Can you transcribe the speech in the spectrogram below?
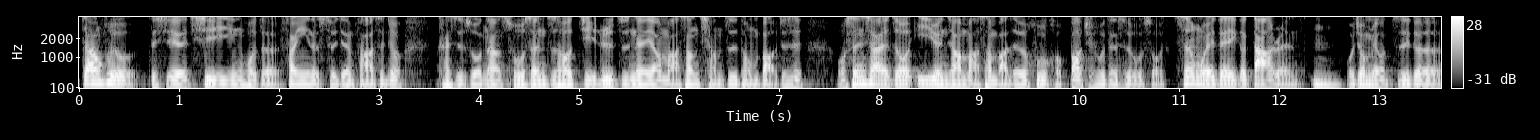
这样会有这些弃婴或者贩婴的事件发生，就开始说，那出生之后几日之内要马上强制通报，就是我生下来之后，医院就要马上把这个户口报去户政事务所。身为这一个大人，嗯，我就没有资格，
